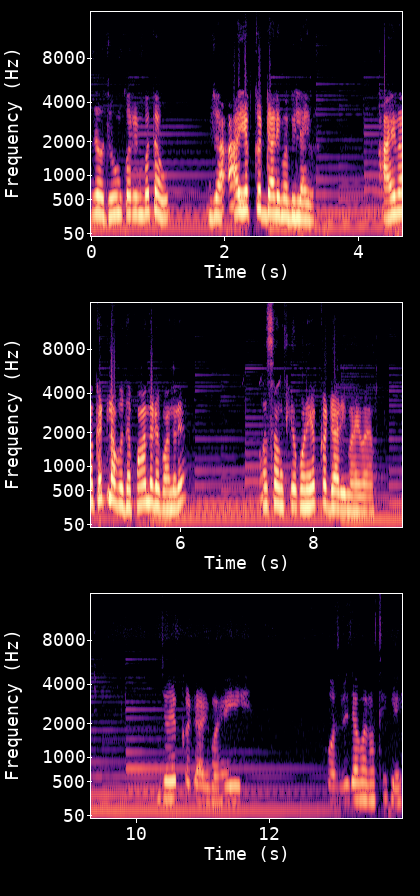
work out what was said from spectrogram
જો ઝૂમ કરીને બતાવું. જો આ એક જ ડાળીમાં બીલા આવ્યા આવ્યા કેટલા બધા? પાંદડે પાંદડે. અસંખ્ય પણ એક જ ડાળીમાં આવ્યા એમ. જો એક જ ડાળીમાં એ બસ બીજામાં નથી ગઈ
